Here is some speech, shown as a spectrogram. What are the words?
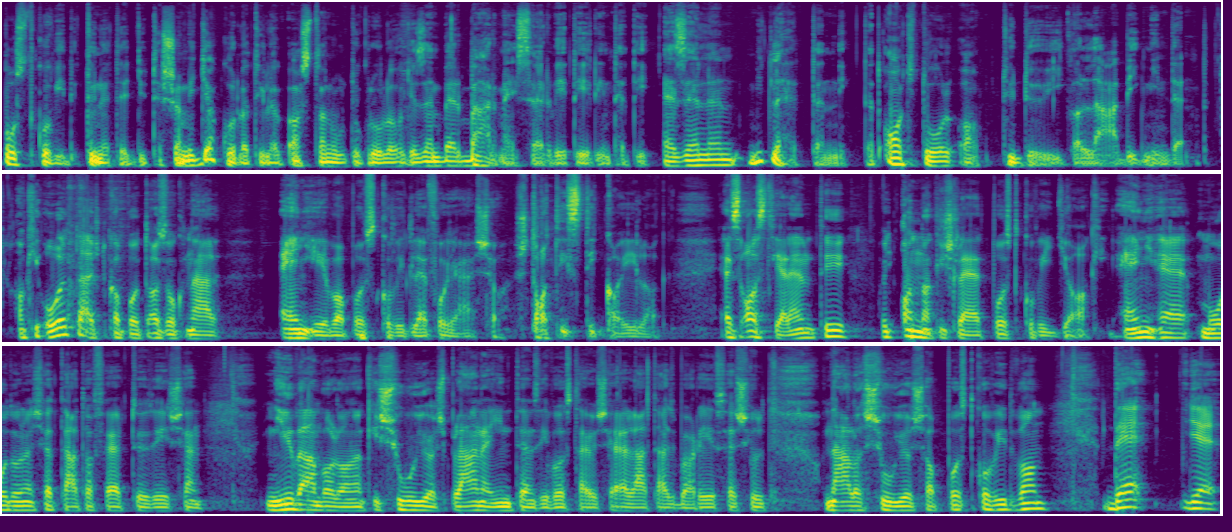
post-covid tünetegyüttes, amit gyakorlatilag azt tanultuk róla, hogy az ember bármely szervét érintheti. Ez ellen mit lehet tenni? Tehát agytól a tüdőig, a lábig mindent. Aki oltást kapott, azoknál enyhébb a post-covid lefolyása, statisztikailag. Ez azt jelenti, hogy annak is lehet post-covidja, aki enyhe módon esett át a fertőzésen, nyilvánvalóan aki súlyos, pláne intenzív osztályos ellátásban részesült, nála súlyosabb post-covid van, de ugye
